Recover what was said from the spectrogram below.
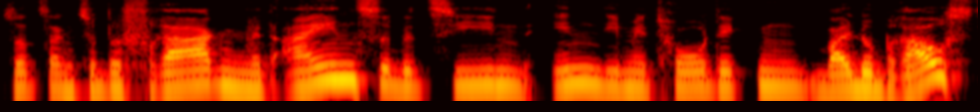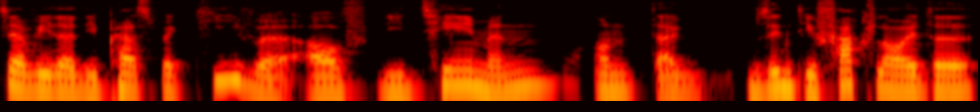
sozusagen zu befragen, mit einzubeziehen in die Methodiken, weil du brauchst ja wieder die Perspektive auf die Themen und da sind die Fachleute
